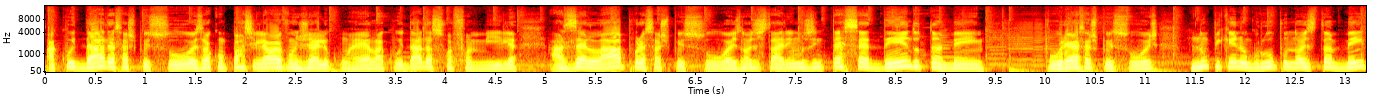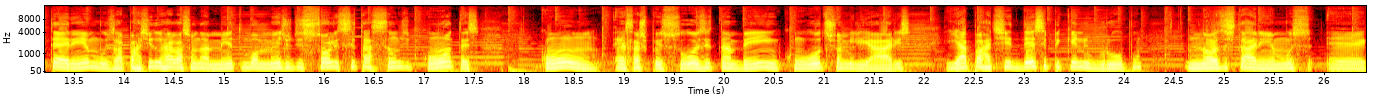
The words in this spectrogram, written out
a cuidar dessas pessoas, a compartilhar o evangelho com ela, a cuidar da sua família, a zelar por essas pessoas. Nós estaremos intercedendo também por essas pessoas. Num pequeno grupo, nós também teremos, a partir do relacionamento, momentos de solicitação de contas com essas pessoas e também com outros familiares. E a partir desse pequeno grupo, nós estaremos é,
